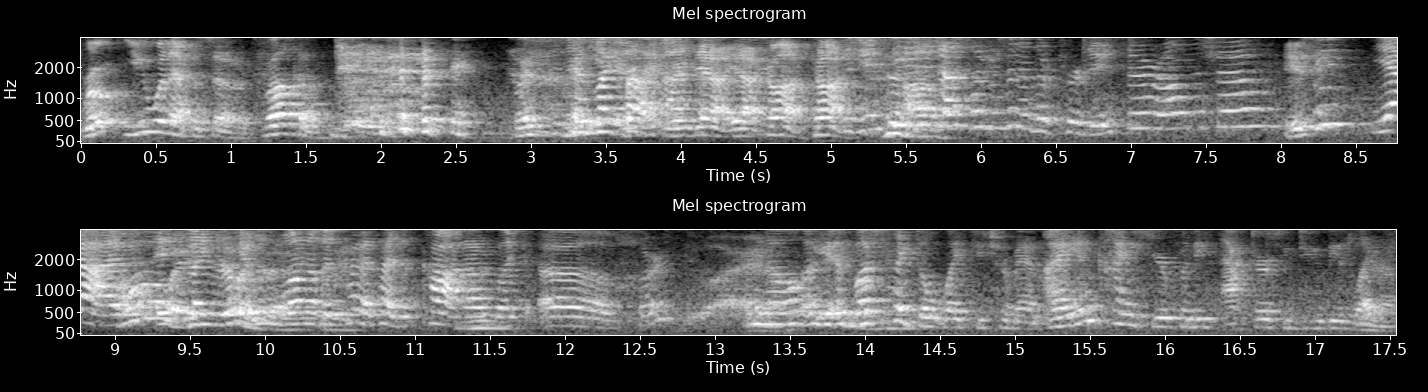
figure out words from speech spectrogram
wrote you an episode. Welcome. Where's, where's my cut? yeah, yeah, come on, come on. Did you see Um, that Josh Hutcherson is a producer on the show. Is he? Yeah, I, Oh, I it, like didn't it was that, one of the credits I just caught, and I was like, oh, of course you are. You know, as much as I don't like Future Man, I am kind of here for these actors who do these like Yeah.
